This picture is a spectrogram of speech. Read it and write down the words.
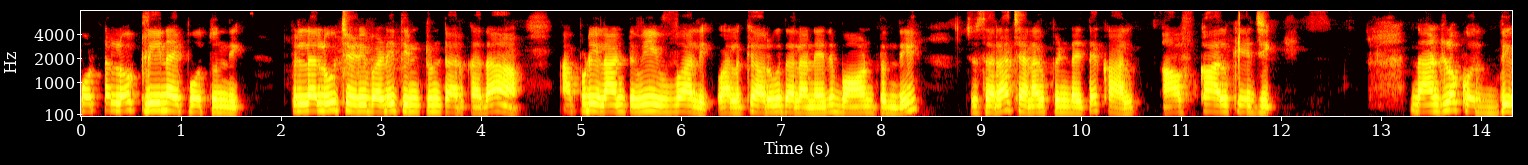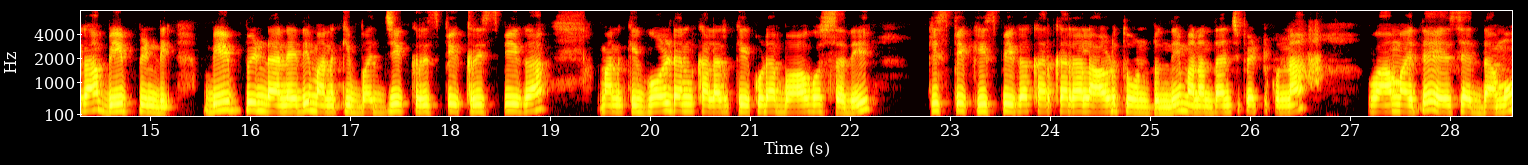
పొట్టలో క్లీన్ అయిపోతుంది. పిల్లలు చెడిబడి తింటుంటారు కదా! అప్పుడు ఇలాంటివి ఇవ్వాలి. వాళ్ళకి అరుగుదల అనేది బాగుంటుంది. చూసారా? శనగపిండి అయితే కాల్ హాఫ్ కాల్ కేజీ. దాంట్లో కొద్దిగా బీప్ పిండి. బీప్ పిండి అనేది మనకి బజ్జీ క్రిస్పీ క్రిస్పీగా మనకి గోల్డెన్ కలర్కి కూడా బాగొస్తుంది. క్రిస్పీ క్రిస్పీగా కరకరాలు ఆడుతూ ఉంటుంది. మనం దంచి పెట్టుకున్న వాము అయితే వేసేద్దాము.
